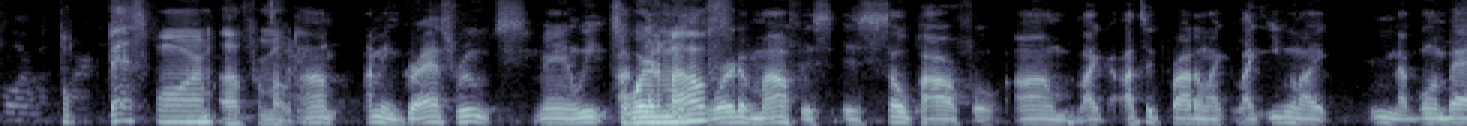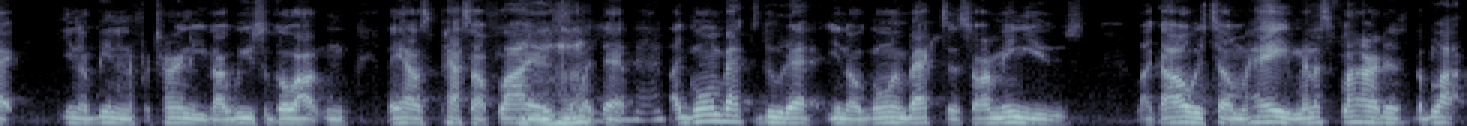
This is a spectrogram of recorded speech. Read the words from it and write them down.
form of P- marketing. Best form of promoting. Um, I mean, grassroots, man. We So word of mouth? Word of mouth is is so powerful. Um, like I took pride in like like even like you know going back, you know, being in a fraternity, like we used to go out and they have pass out flyers Mhm. stuff like that. Mhm. Like going back to do that, you know, going back to so our menus. Like I always tell them, hey man, let's fly the, the block.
